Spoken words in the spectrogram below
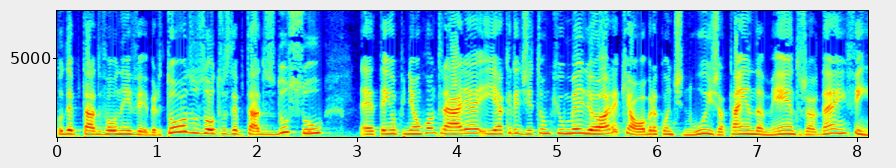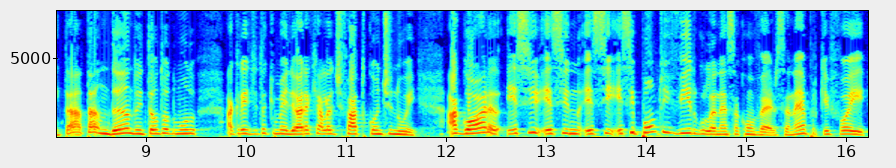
o deputado Volney Weber. Todos os outros deputados do Sul é, têm opinião contrária e acreditam que o melhor é que a obra continue, já está em andamento, já, né, enfim, está tá andando, então todo mundo acredita que o melhor é que ela de fato continue. Agora, esse, esse, esse, esse ponto e vírgula nessa conversa, né? Porque foi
